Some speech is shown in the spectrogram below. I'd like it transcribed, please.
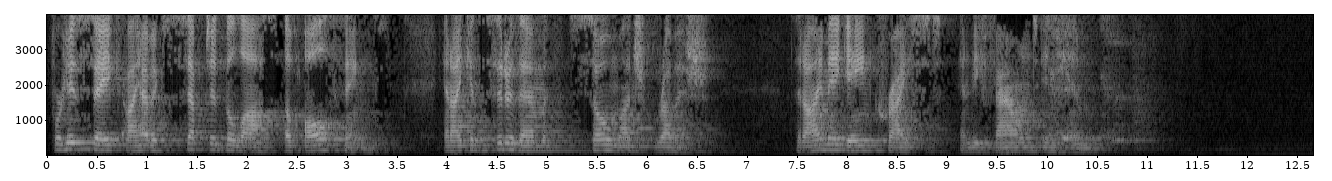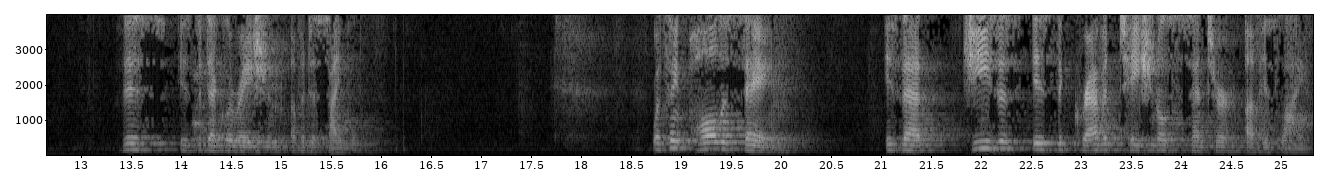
For his sake, I have accepted the loss of all things, and I consider them so much rubbish, that I may gain Christ and be found in him. This is the declaration of a disciple. What St. Paul is saying is that Jesus is the gravitational center of his life.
